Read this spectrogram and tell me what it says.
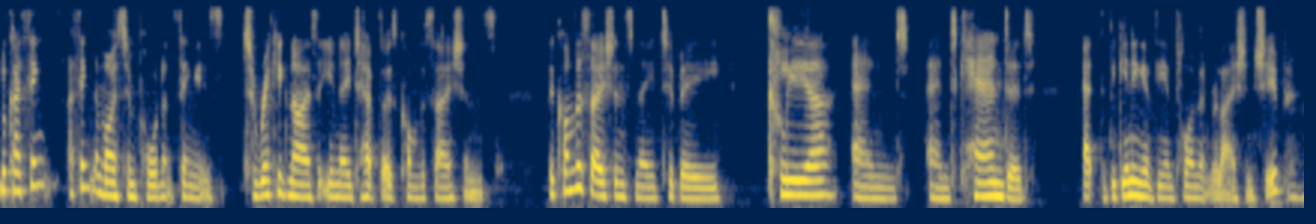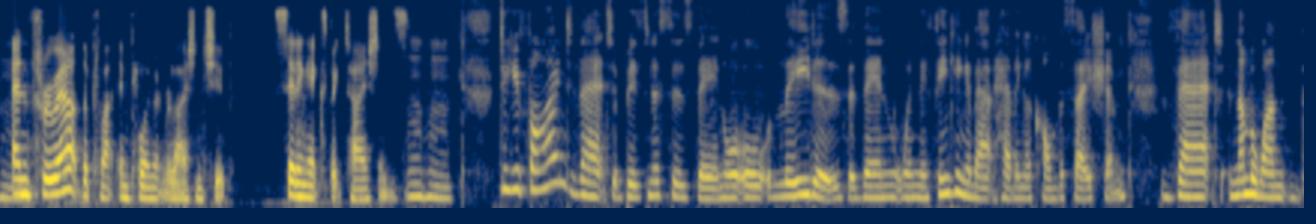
Look, I think I think the most important thing is to recognise that you need to have those conversations. The conversations need to be clear and and candid at the beginning of the employment relationship mm-hmm. and throughout the pl- employment relationship setting expectations. Mm-hmm. Do you find that businesses then, or, or, leaders then, when they're thinking about having a conversation, that number one,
